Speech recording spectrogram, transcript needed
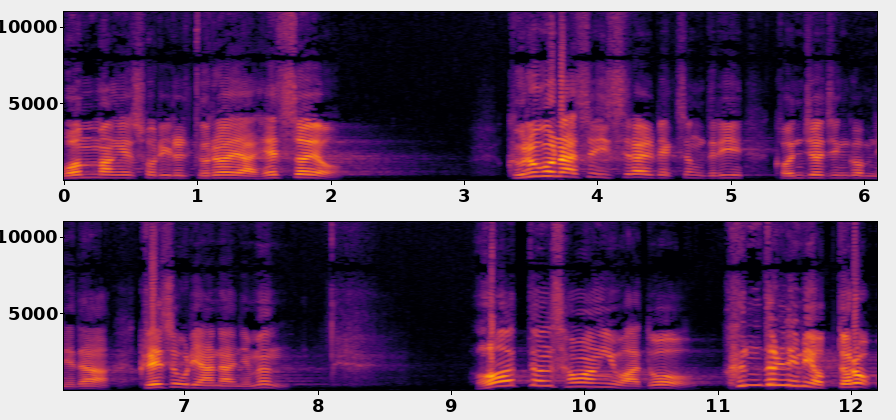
원망의 소리를 들어야 했어요. 그러고 나서 이스라엘 백성들이 건져진 겁니다. 그래서 우리 하나님은 어떤 상황이 와도 흔들림이 없도록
